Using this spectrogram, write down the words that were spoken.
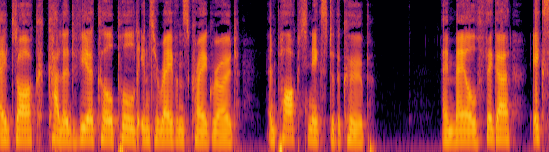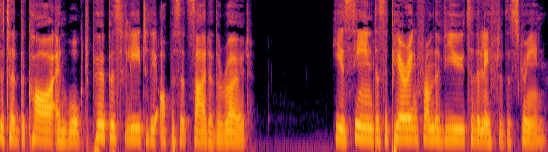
a dark-coloured vehicle pulled into Ravenscraig Road and parked next to the curb. A male figure exited the car and walked purposefully to the opposite side of the road. He is seen disappearing from the view to the left of the screen.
